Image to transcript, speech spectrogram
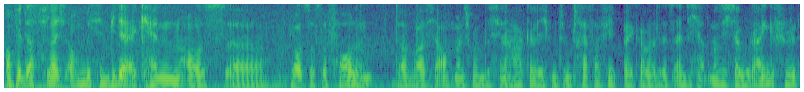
ob wir das vielleicht auch ein bisschen wiedererkennen aus äh, Lords of the Fallen. Da war es ja auch manchmal ein bisschen hakelig mit dem Trefferfeedback, aber letztendlich hat man sich da gut eingefühlt.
